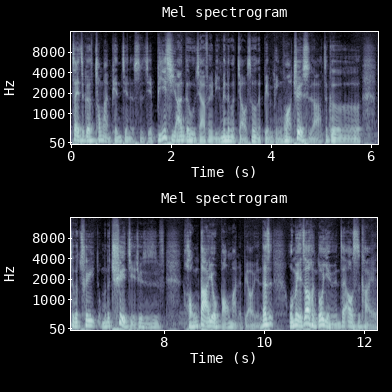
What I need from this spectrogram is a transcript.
在这个充满偏见的世界，比起安德鲁加菲里面那个角色的扁平化，确实啊，这个这个崔我们的雀姐确实是宏大又饱满的表演。但是我们也知道，很多演员在奥斯卡也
